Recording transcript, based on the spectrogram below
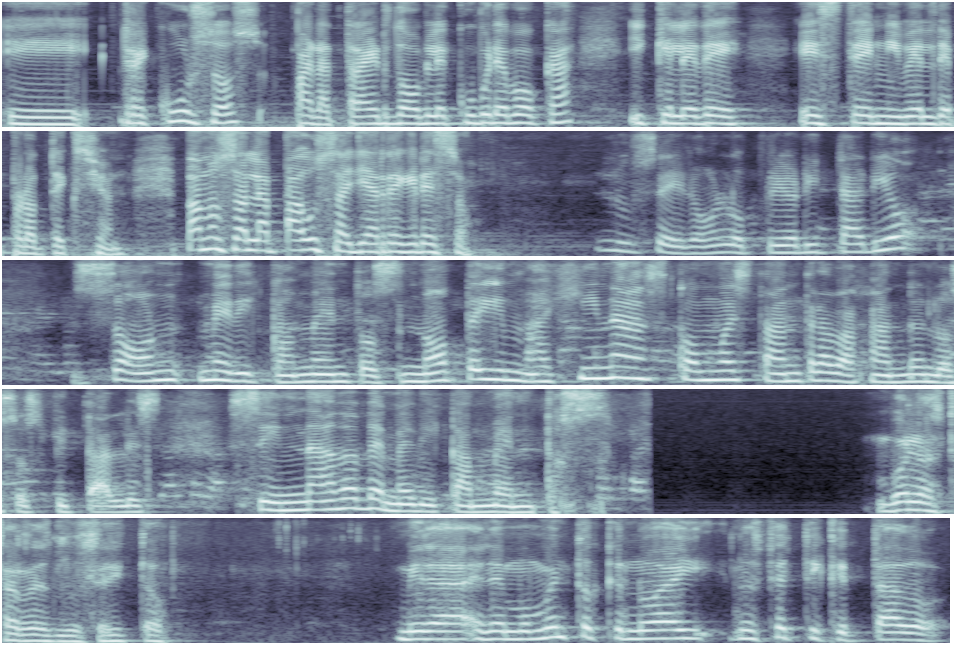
eh, recursos para traer doble cubreboca y que le dé este nivel de protección. Vamos a la pausa, ya regreso. Lucero, lo prioritario son medicamentos. No te imaginas cómo están trabajando en los hospitales sin nada de medicamentos. Buenas tardes, Lucerito. Mira, en el momento que no hay, no está etiquetado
